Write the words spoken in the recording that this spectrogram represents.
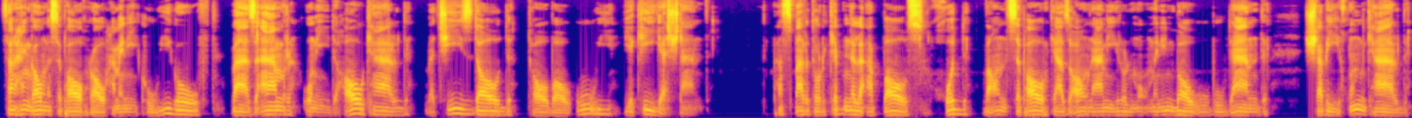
سرهنگان سپاه را همه نیکویی گفت و از امر امیدها کرد و چیز داد تا با اوی یکی گشتند. پس بر ترک ابن العباس خود و آن سپاه که از آن امیرالمؤمنین با او بودند شبیخون کرد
